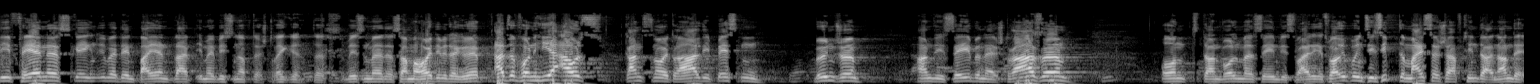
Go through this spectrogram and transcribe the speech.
die Fairness gegenüber den Bayern bleibt immer ein bisschen auf der Strecke. Das wissen wir, das haben wir heute wieder gehört. Also von hier aus ganz neutral die besten Wünsche an die Sebener Straße. Und dann wollen wir sehen, wie es weitergeht. Es war übrigens die siebte Meisterschaft hintereinander.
